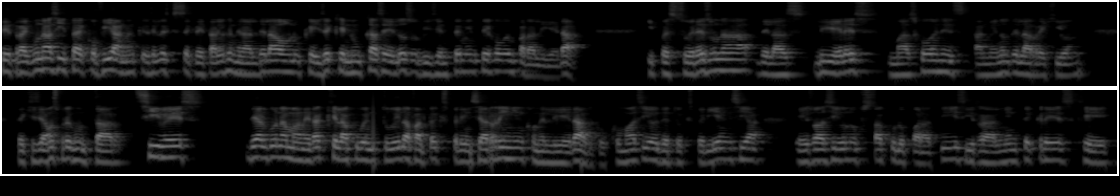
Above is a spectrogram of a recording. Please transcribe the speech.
te traigo una cita de Kofi Annan, que es el secretario general de la ONU, que dice que nunca se es lo suficientemente joven para liderar. Y pues tú eres una de las líderes más jóvenes, al menos de la región. Te quisiéramos preguntar si ves de alguna manera que la juventud y la falta de experiencia riñen con el liderazgo. ¿Cómo ha sido desde tu experiencia? Eso ha sido un obstáculo para ti, si realmente crees que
